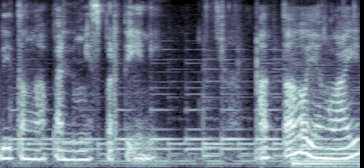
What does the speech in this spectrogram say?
di tengah pandemi seperti ini. Atau yang lain,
